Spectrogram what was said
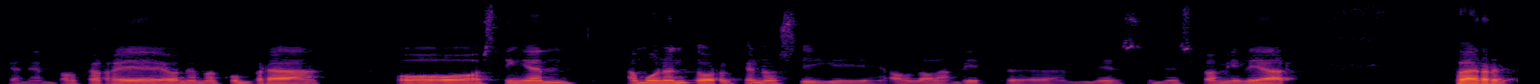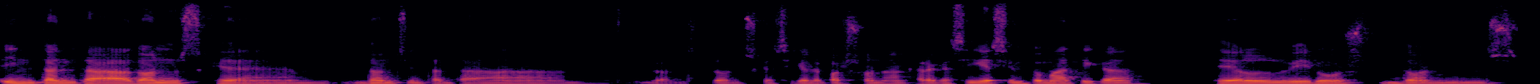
que anem pel carrer o anem a comprar o estiguem en un entorn que no sigui el de l'àmbit eh, més, més familiar per intentar doncs, que, doncs, intentar, doncs, doncs, que sigui la persona, encara que sigui asimptomàtica, té el virus, doncs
